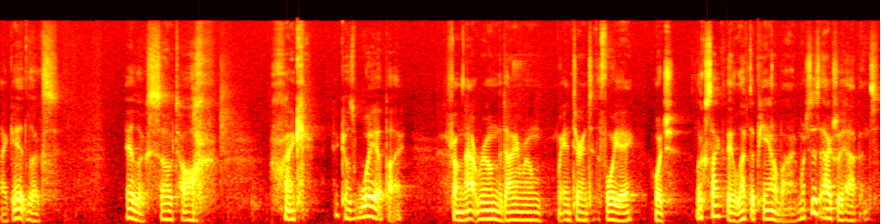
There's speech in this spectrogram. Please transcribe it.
Like it looks, it looks so tall. like it goes way up high. From that room, the dining room, we enter into the foyer, which looks like they left a piano behind, which this actually happens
